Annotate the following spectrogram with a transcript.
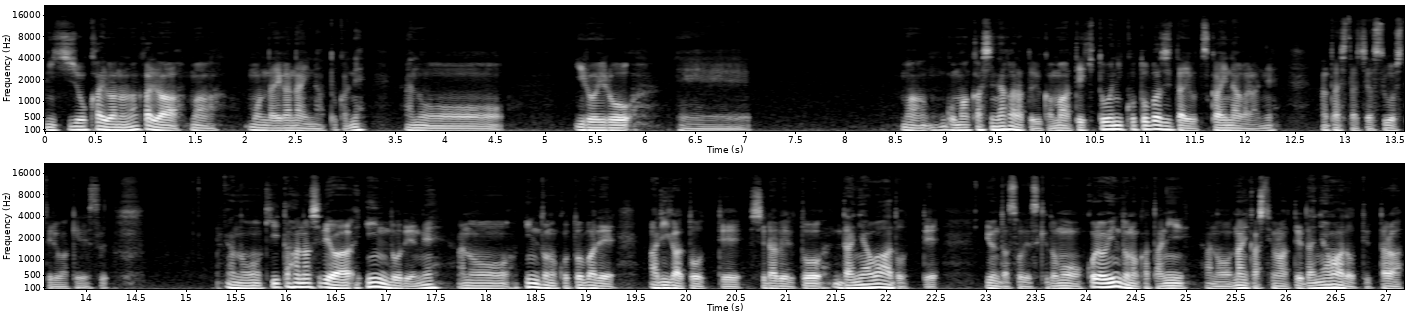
日常会話の中ではまあ問題がないなとかねあのー、いろいろ、えー、まあごまかしながらというかまあ適当に言葉自体を使いながらね私たちは過ごしてるわけです。あの聞いた話ではインドでねあのインドの言葉で「ありがとう」って調べるとダニャワードって言うんだそうですけどもこれをインドの方にあの何かしてもらってダニャワードって言ったら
